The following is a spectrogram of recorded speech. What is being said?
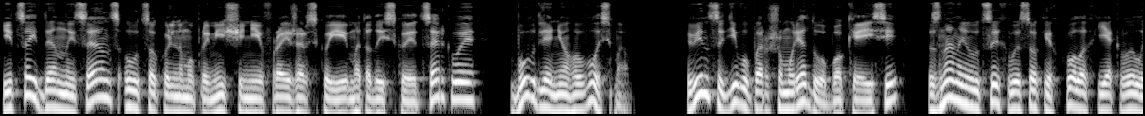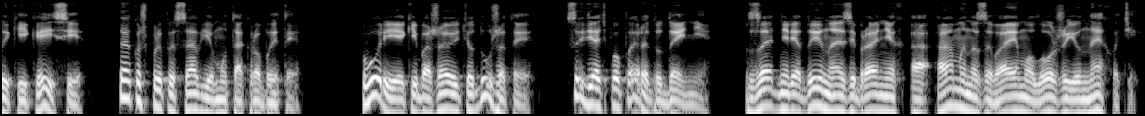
І цей денний сеанс у цокольному приміщенні Фрейжерської методистської церкви був для нього восьмим. Він сидів у першому ряду, бо Кейсі, знаний у цих високих колах як великий Кейсі, також приписав йому так робити. Хворі, які бажають одужати, сидять попереду денні. Задні ряди на зібраннях АА ми називаємо ложею нехоті.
